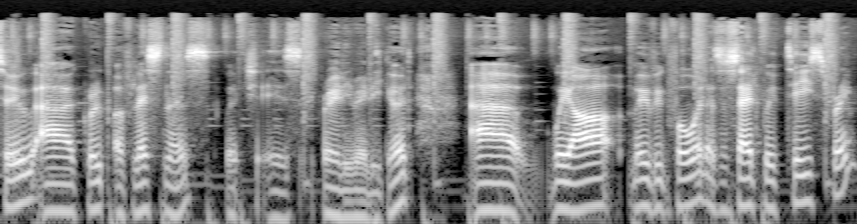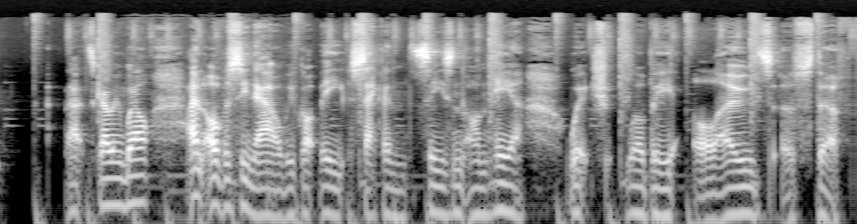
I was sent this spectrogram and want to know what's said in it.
to our group of listeners, which is really, really good. Uh, we are moving forward, as I said, with Teespring that's going well. And obviously, now we've got the second season on here, which will be loads of stuff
